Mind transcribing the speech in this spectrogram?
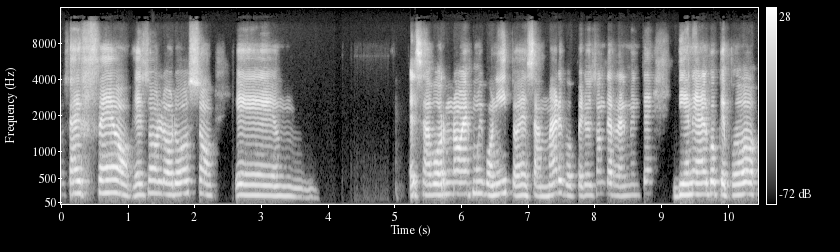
O sea, es feo, es doloroso. Eh, el sabor no es muy bonito, es amargo, pero es donde realmente viene algo que puedo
